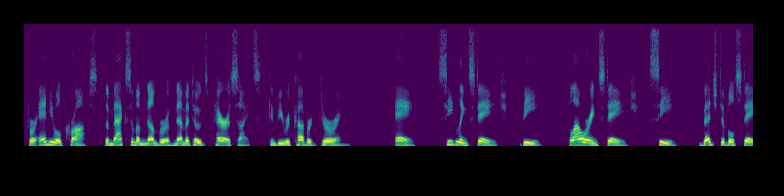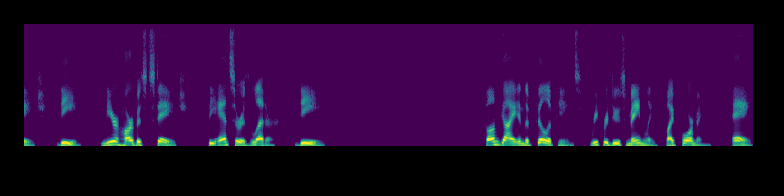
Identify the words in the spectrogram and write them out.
For annual crops, the maximum number of nematodes parasites can be recovered during A. Seedling stage. B. Flowering stage. C. Vegetable stage. D. Near harvest stage. The answer is letter D. Fungi in the Philippines reproduce mainly by forming A.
